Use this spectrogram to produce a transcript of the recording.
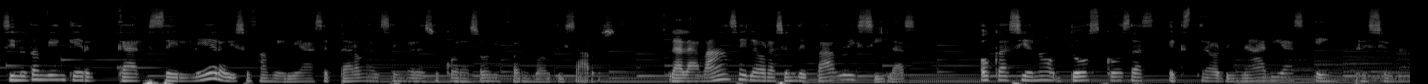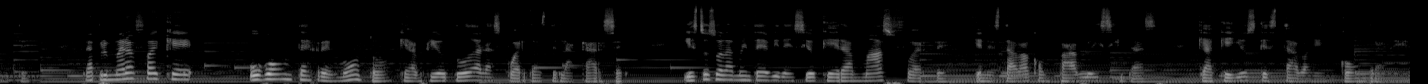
sino también que el carcelero y su familia aceptaron al Señor en su corazón y fueron bautizados. La alabanza y la oración de Pablo y Silas ocasionó dos cosas extraordinarias e impresionantes. La primera fue que hubo un terremoto que abrió todas las puertas de la cárcel y esto solamente evidenció que era más fuerte quien estaba con Pablo y Silas que aquellos que estaban en contra de él.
